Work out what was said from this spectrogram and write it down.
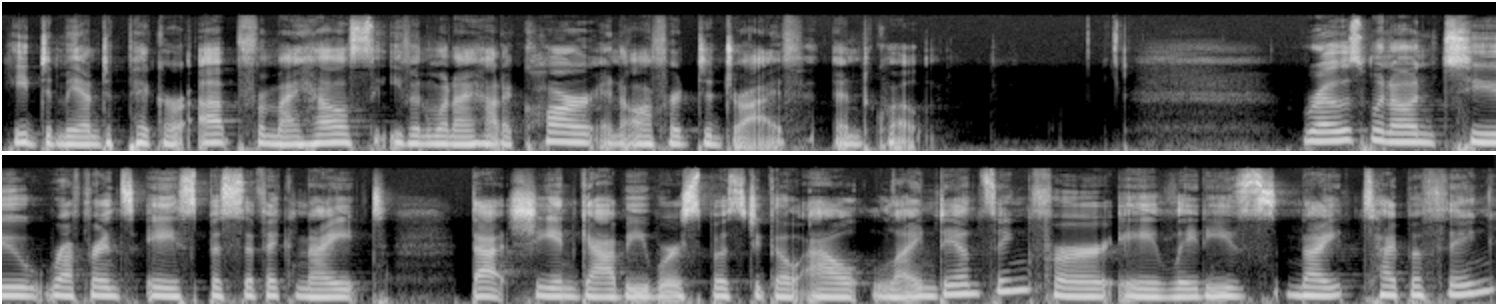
He'd demand to pick her up from my house even when I had a car and offered to drive. End quote. Rose went on to reference a specific night that she and Gabby were supposed to go out line dancing for a ladies' night type of thing.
